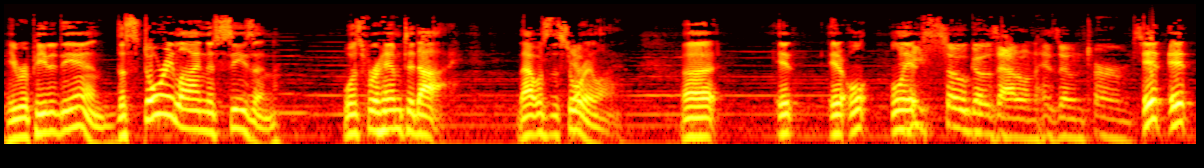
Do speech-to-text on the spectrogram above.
He repeated the end. The storyline this season was for him to die. That was the storyline. Uh, it it only He so goes out on his own terms. it it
